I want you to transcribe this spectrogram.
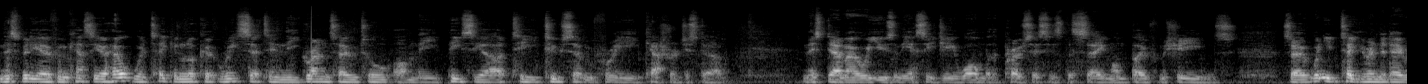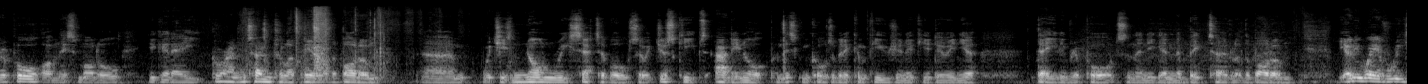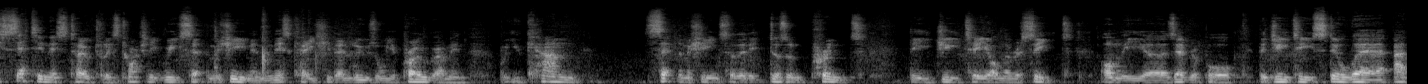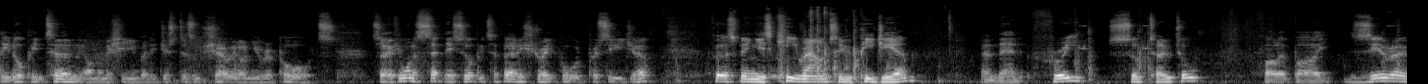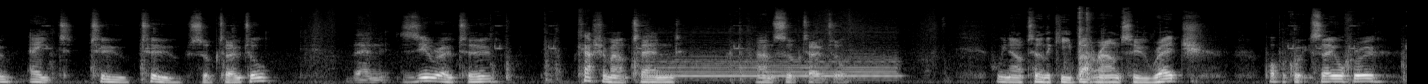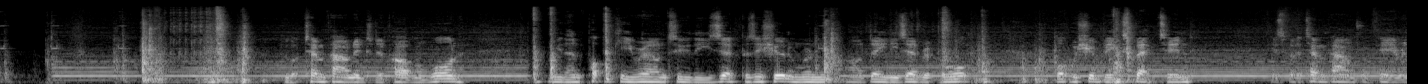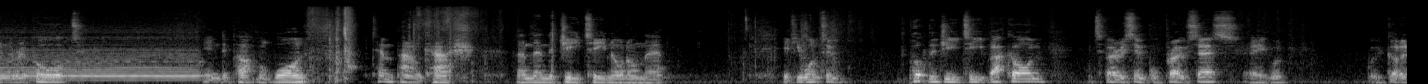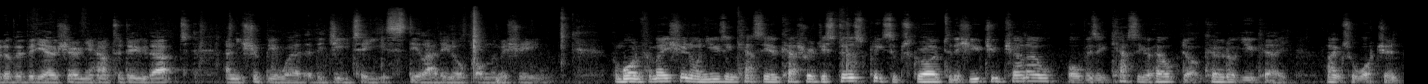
In this video from Casio Help, we're taking a look at resetting the grand total on the PCR T273 cash register. In this demo, we're using the SEG1, but the process is the same on both machines. So when you take your end of day report on this model, you get a grand total appear at the bottom, um, which is non-resettable, so it just keeps adding up, and this can cause a bit of confusion if you're doing your daily reports and then you're getting a big total at the bottom. The only way of resetting this total is to actually reset the machine, and in this case, you then lose all your programming. But you can set the machine so that it doesn't print the GT on the receipt on the uh, Z report. The GT is still there, adding up internally on the machine, but it just doesn't show it on your reports. So if you want to set this up, it's a fairly straightforward procedure. First thing is key round to PGM, and then free subtotal, followed by 08 2 2 subtotal, then 0 2, cash amount 10 and subtotal. We now turn the key back round to reg, pop a quick sale through. We've got £10 into department 1. We then pop the key round to the Z position and run our daily Z report. What we should be expecting is for the £10 to appear in the report in department one, £10 cash and then the GT not on there. If you want to put the GT back on, it's a very simple process. Would, we've got another video showing you how to do that and you should be aware that the GT is still adding up on the machine. For more information on using Casio cash registers, please subscribe to this YouTube channel or visit casiohelp.co.uk. Thanks for watching.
